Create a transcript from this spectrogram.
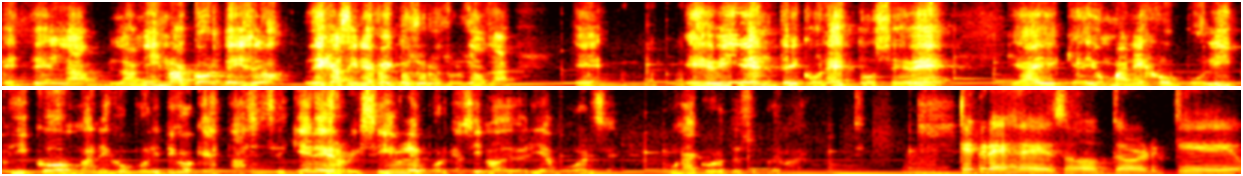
este, la, la, misma Corte dice, no, deja sin efecto su resolución. O sea, eh, es evidente, con esto se ve que hay, que hay un manejo político, un manejo político que hasta si se quiere es risible porque así no debería moverse una Corte Suprema de Justicia. Mm, ¿Qué crees de eso, doctor? Que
